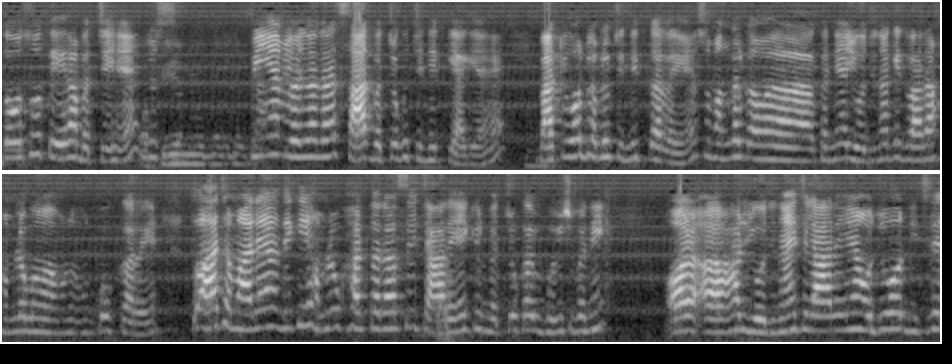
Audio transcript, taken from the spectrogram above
दो सौ तेरह बच्चे हैं जो पीएम योजना द्वारा सात बच्चों को चिन्हित किया गया है। बाकी और भी हम लोग चिन्हित कर रहे हैं। सुमंगल कन्या योजना के द्वारा हम लोग उनको कर रहे हैं। तो आज हमारे यहाँ देखिए हम लोग हर तरह से चाह रहे हैं कि उन बच्चों का भी भविष्य बने। और हर योजनाएँ चला रहे हैं और जो निचले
